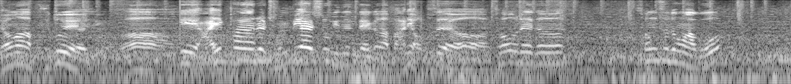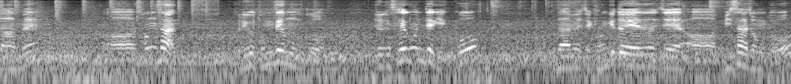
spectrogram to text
영하 9도예요 지금. 와 이게 아이파를 정비할 수 있는 데가 많이 없어요. 서울에는 성수동하고 그 다음에 어, 성산 그리고 동대문구 이렇게 세 군데 있고 그 다음에 이제 경기도에는 이제 어, 미사 정도.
